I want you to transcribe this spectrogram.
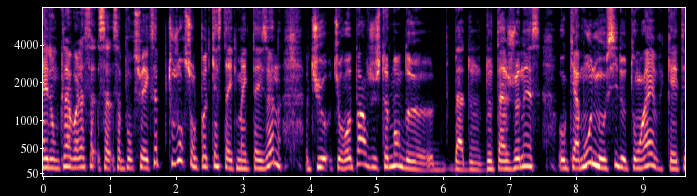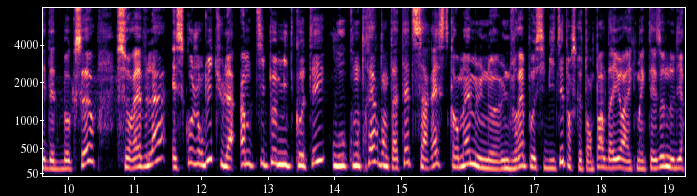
Et donc là, voilà, ça, ça, ça, poursuit avec ça. Toujours sur le podcast avec Mike Tyson, tu, tu reparles justement de, bah de, de, ta jeunesse au Cameroun, mais aussi de ton rêve qui a été d'être boxeur. Ce rêve-là, est-ce qu'aujourd'hui tu l'as un petit peu mis de côté ou au contraire, dans ta tête, ça reste quand même une, une vraie possibilité? Parce que t'en parles d'ailleurs avec Mike Tyson de dire,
